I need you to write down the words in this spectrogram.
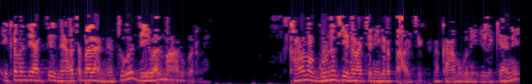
එකම දෙයක් දිහා නැවත බලන්නේ නැතුව දේවල් මාරු කරනවා. කාම ගුණ කියන වචනයකට පාවිච්චි කරනවා. කාම ගුණ කියලා කියන්නේ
